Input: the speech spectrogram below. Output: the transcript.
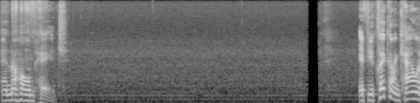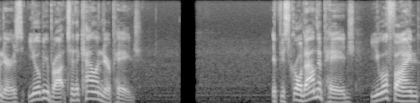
and the home page. If you click on calendars, you'll be brought to the calendar page. If you scroll down the page, you will find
